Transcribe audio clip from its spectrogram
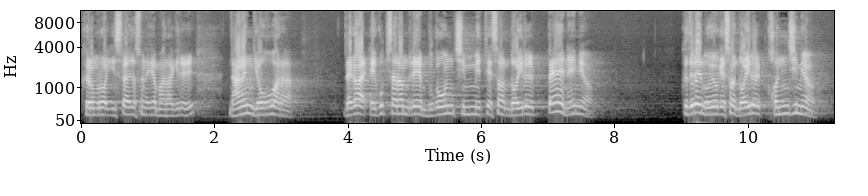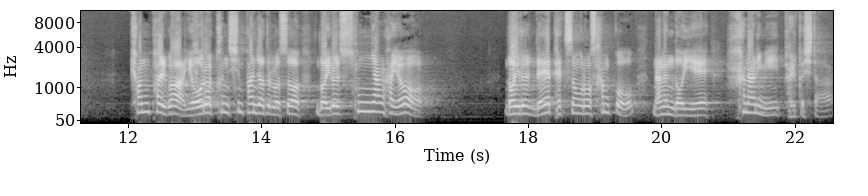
그러므로 이스라엘 자손에게 말하기를 나는 여호와라. 내가 애굽 사람들의 무거운 짐 밑에서 너희를 빼내며 그들의 노역에서 너희를 건지며 편팔과 여러 큰 심판자들로서 너희를 속량하여 너희를 내 백성으로 삼고 나는 너희의 하나님이 될 것이다.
